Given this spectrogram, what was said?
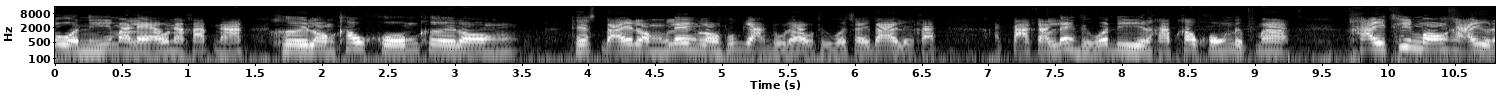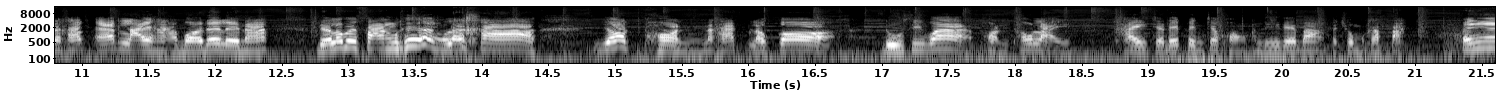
ตัวนี้มาแล้วนะครับนะ เคยลองเข้าโค้ง เคยลองเทสไดลองเร่งลองทุกอย่างดูแล้ว ถือว่าใช้ได้เลยครับ อัตราการเร่งถือว่าดีนะครับ เข้าโค้งหนึบมาก ใครที่มองหาอยู่นะครับแอดไลน์หาบอยได้เลยนะ เดี๋ยวเราไปฟังเรื่องราคายอดผ่อนนะครับ แล้วก็ดูซิว่าผ่อนเท่าไหร่ ใครจะได้เป็นเจ้าของคันนี้ได้บ้างไปชมครับปะ เป็นยังไง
